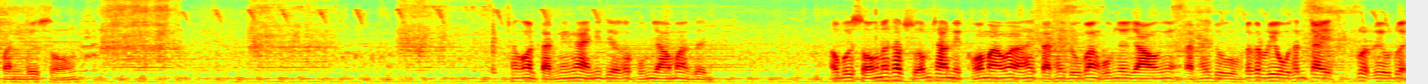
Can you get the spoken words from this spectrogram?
พันเบอร์สองช่างอ้อนตัดง่ายๆนิดเดียวครับผมยาวมากเลย เอาเบอร์สองนะครับ สวมชาวเน็ตขอมาว่าให้ตัดให้ดูบ้างผมยาวๆอย่างเงี้ยตัดให้ดูแล้วก็เร็วทันใจรวดเร็วด้วย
